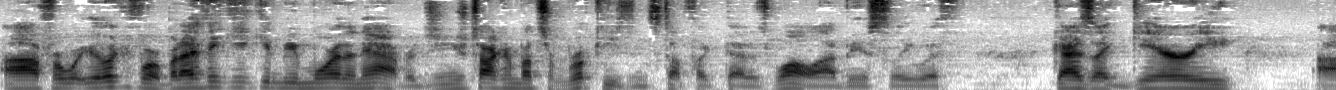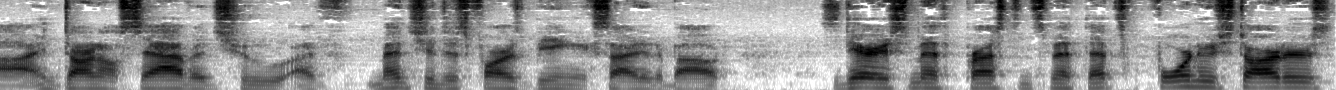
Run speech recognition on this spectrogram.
uh, for what you're looking for. But I think he can be more than average, and you're talking about some rookies and stuff like that as well. Obviously, with guys like Gary uh, and Darnell Savage, who I've mentioned as far as being excited about. Darius Smith, Preston Smith. That's four new starters.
